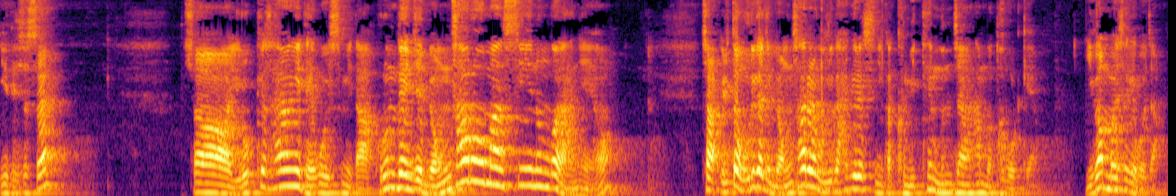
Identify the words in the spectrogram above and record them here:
이해되셨어요? 자, 이렇게 사용이 되고 있습니다. 그런데 이제 명사로만 쓰이는 건 아니에요. 자, 일단 우리가 이제 명사를 우리가 하기로 했으니까 그 밑에 문장을 한번 더 볼게요. 이거 한번 해석해 보자.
